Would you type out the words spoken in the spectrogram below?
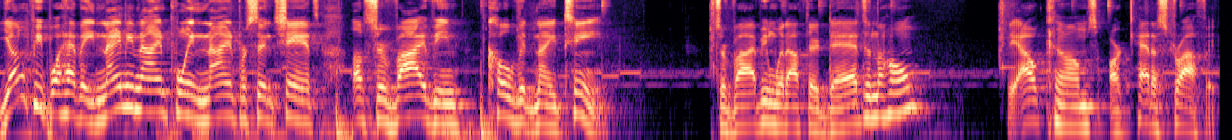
Young people have a 99.9% chance of surviving COVID 19. Surviving without their dads in the home? The outcomes are catastrophic.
